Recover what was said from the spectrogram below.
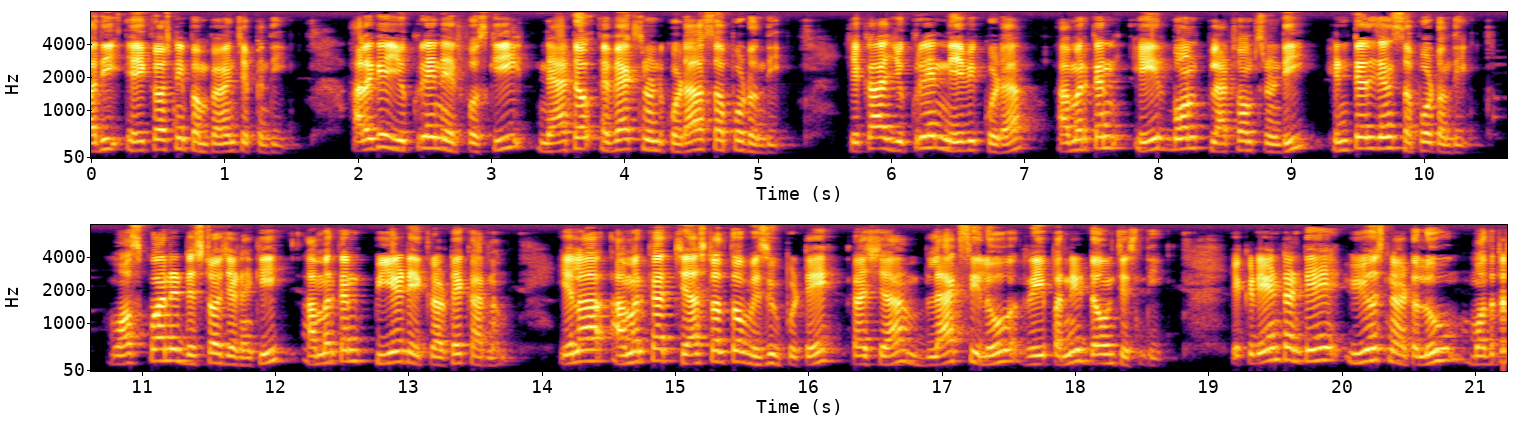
పది ఎయిర్ క్రాస్ని పంపామని చెప్పింది. అలాగే యుక్రెయిన్ ఎయిర్ ఫోర్స్కి నాటో ఎవాక్స్ నుండి కూడా సపోర్ట్ ఉంది. ఇక యుక్రెయిన్ నేవీకి కూడా అమెరికన్ ఎయిర్ బోర్న్ ప్లాట్ఫామ్స్ నుండి ఇంటెలిజెన్స్ సపోర్ట్ ఉంది. మాస్కోని డిస్ట్రాయ్ చేయడానికి అమెరికన్ పిఎడ్ ఎయిర్క్రాఫ్టే కారణం. ఇలా అమెరికా చేష్టలతో విసుగు పుట్టే రష్యా బ్లాక్ సీలో రీపర్ని డౌన్ చేసింది. ఇక్కడ ఏంటంటే యుఎస్ నాటలు మొదట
